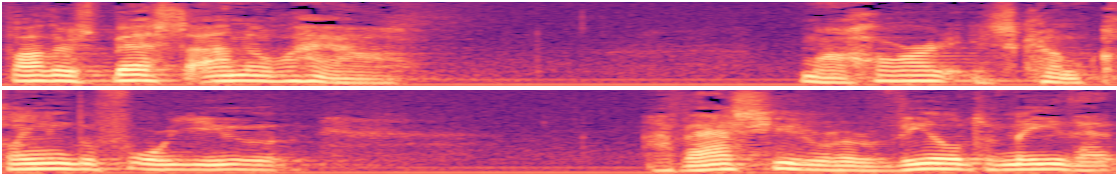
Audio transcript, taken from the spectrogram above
Father, as best I know how, my heart has come clean before you. I've asked you to reveal to me that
